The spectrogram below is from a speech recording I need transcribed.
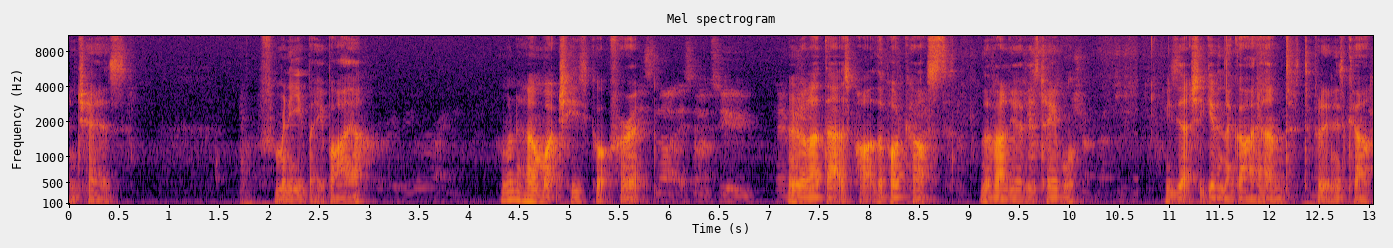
and chairs from an eBay buyer. I wonder how much he's got for it. Maybe I'll add that as part of the podcast, the value of his table. He's actually given the guy a hand to put it in his car,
